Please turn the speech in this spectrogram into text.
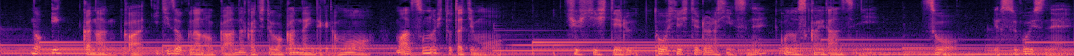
んの一家なんか一族なのかなんかちょっと分かんないんだけどもまあその人たちも出資してる投資してるらしいんですね。このスカイダンスに。そう。いやすごいですね。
